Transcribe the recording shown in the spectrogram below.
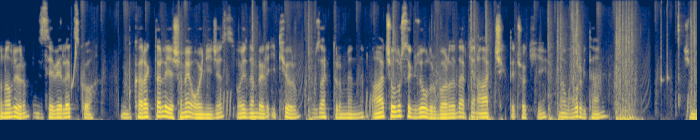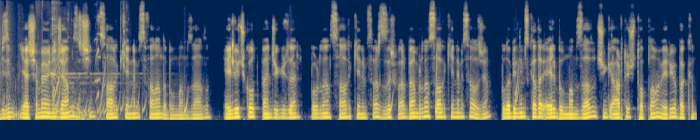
Bunu alıyorum. Seviye let's go. Bu karakterle yaşamaya oynayacağız. O yüzden böyle itiyorum. Uzak durun benden. Ağaç olursa güzel olur bu arada derken ağaç çıktı. Çok iyi. Buna vur bir tane. Şimdi bizim yaşamaya oynayacağımız için sağlık kendimizi falan da bulmamız lazım. 53 gold bence güzel. Buradan sağlık kendimiz var, zırh var. Ben buradan sağlık kendimizi alacağım. Bulabildiğimiz kadar el bulmamız lazım. Çünkü artı 3 toplama veriyor. Bakın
